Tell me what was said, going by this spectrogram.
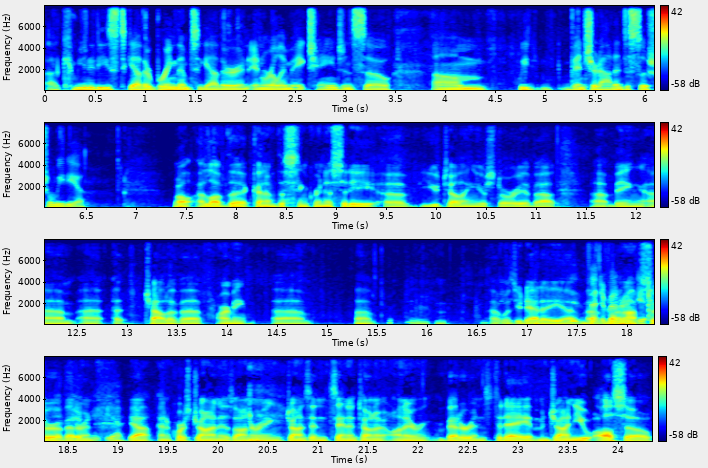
uh, communities together, bring them together, and, and really make change. And so um, we ventured out into social media. Well, I love the kind of the synchronicity of you telling your story about uh, being um, a, a child of a army. Uh, uh, uh, was your dad a, a- an officer, yeah, a veteran? yeah, yeah. and of course John is honoring. John's in San Antonio honoring veterans today. John, you also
